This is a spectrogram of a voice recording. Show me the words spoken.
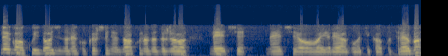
nego ako i dođe do nekog kršenja zakona da država neće neće ovaj reagovati kako treba.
